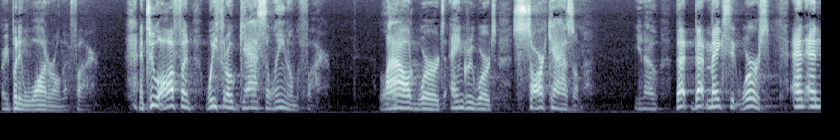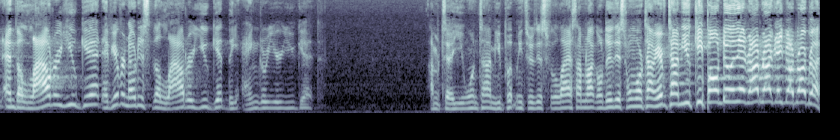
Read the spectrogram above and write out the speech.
or you're putting water on that fire. And too often, we throw gasoline on the fire loud words, angry words, sarcasm. You know, that, that makes it worse. And, and, and the louder you get, have you ever noticed the louder you get, the angrier you get? I'm going to tell you one time, you put me through this for the last. I'm not going to do this one more time. Every time you keep on doing that, rah, rah, rah,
